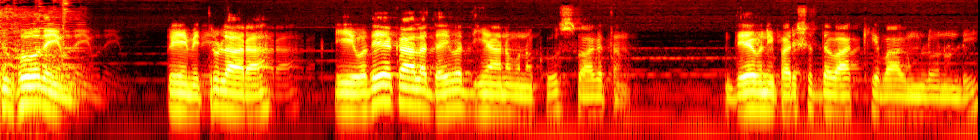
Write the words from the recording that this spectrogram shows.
శుభోదయం. ప్రియమిత్రులారా ఈ ఉదయకాల దైవ ధ్యానమునకు స్వాగతం. దేవుని పరిశుద్ధ వాక్య భాగంలో నుండి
